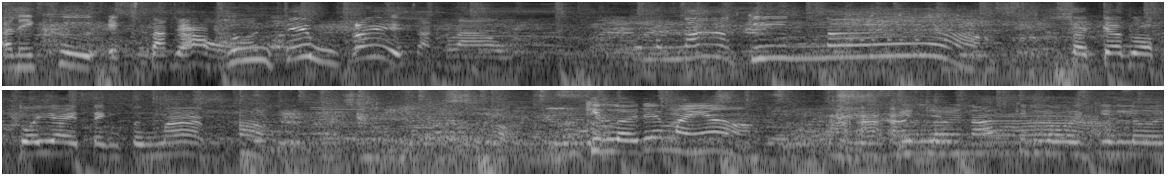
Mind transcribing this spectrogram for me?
อันนี้คือเอ็กซ์ตร้าอย่าคอเพึ่งจิ้มสิจากเรา มันน่ากินนะแต่แกตัวตัวใหญ่เต่งตึงมากอ้าวกินเลยได้ไหมอะ กินเลยนะ กินเลยกินเลย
